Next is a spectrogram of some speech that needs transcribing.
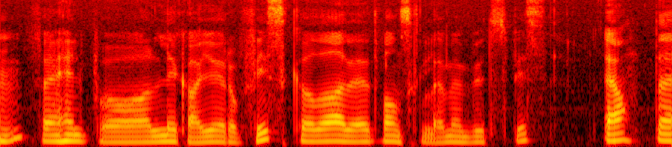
Mm. For jeg holder på å like å gjøre opp fisk, og da er det litt vanskelig med buttspiss. Ja, det,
